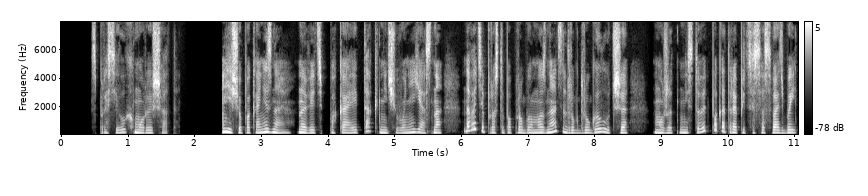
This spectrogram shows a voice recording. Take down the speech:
— спросил хмурый Шат. Еще пока не знаю, но ведь пока и так ничего не ясно. Давайте просто попробуем узнать друг друга лучше. Может, не стоит пока торопиться со свадьбой?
